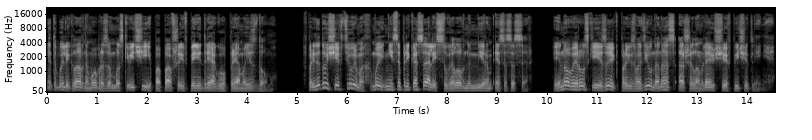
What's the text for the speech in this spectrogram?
Это были главным образом москвичи, попавшие в передрягу прямо из дому. В предыдущих тюрьмах мы не соприкасались с уголовным миром СССР, и новый русский язык производил на нас ошеломляющее впечатление.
